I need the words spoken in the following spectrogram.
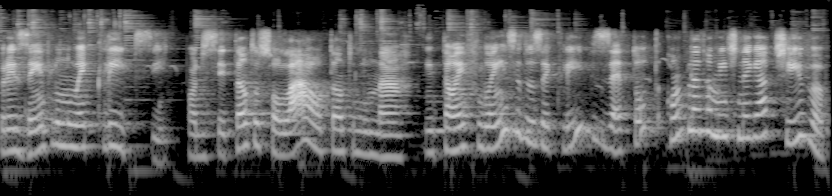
por exemplo, no eclipse, pode ser tanto solar ou tanto lunar. Então, a influência dos eclipses é completamente negativa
